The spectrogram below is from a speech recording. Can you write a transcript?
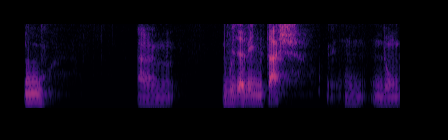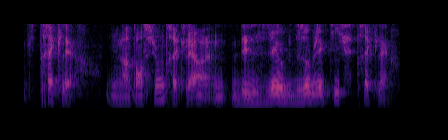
où euh, vous avez une tâche donc très claire, une intention très claire, des, objectifs très clairs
